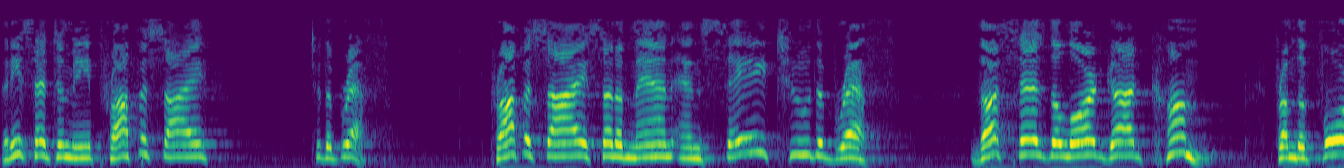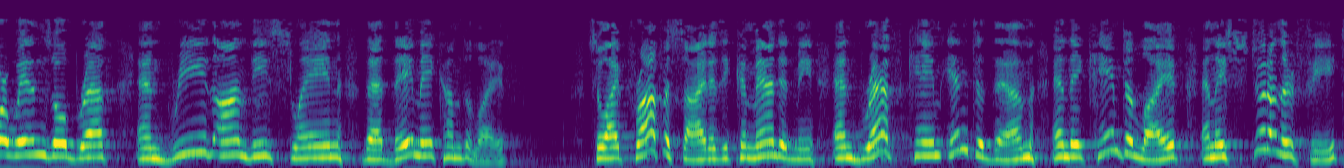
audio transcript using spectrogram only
Then he said to me, prophesy to the breath. Prophesy, son of man, and say to the breath, Thus says the Lord God, come from the four winds, O breath, and breathe on these slain that they may come to life. So I prophesied as he commanded me, and breath came into them, and they came to life, and they stood on their feet,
